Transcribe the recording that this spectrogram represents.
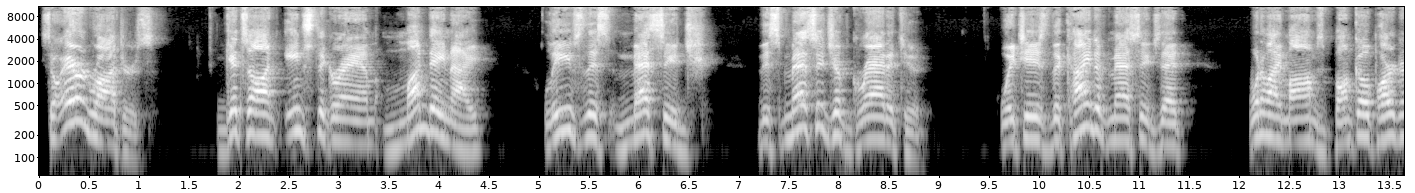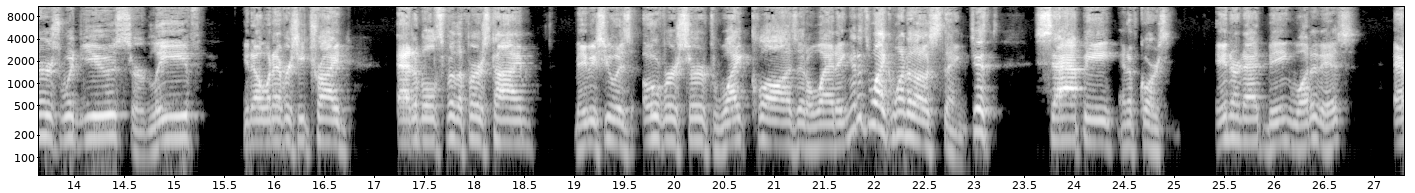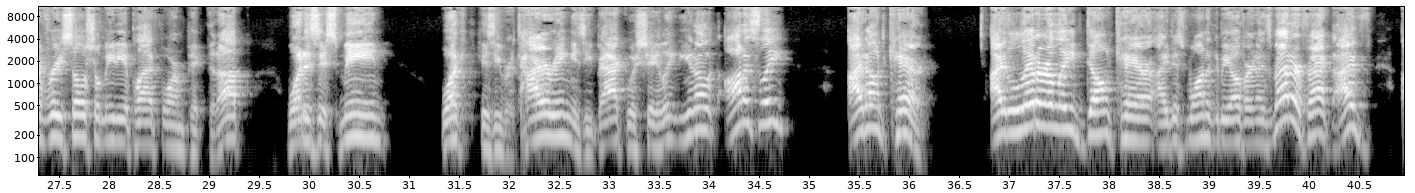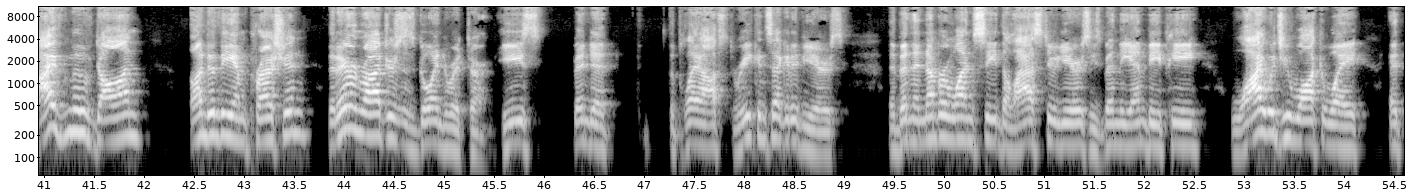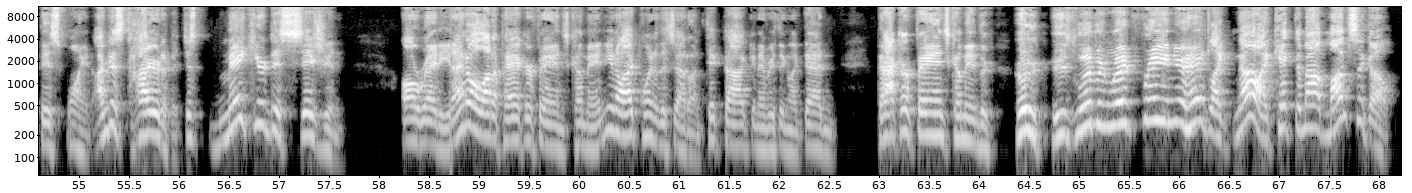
So Aaron Rodgers gets on Instagram Monday night, leaves this message, this message of gratitude, which is the kind of message that one of my mom's bunco partners would use or leave, you know, whenever she tried edibles for the first time. Maybe she was overserved white claws at a wedding. And it's like one of those things, just sappy. And of course, internet being what it is, every social media platform picked it up. What does this mean? What is he retiring? Is he back with Shailene? You know, honestly, I don't care. I literally don't care. I just want it to be over. And as a matter of fact, I've I've moved on under the impression that Aaron Rodgers is going to return. He's been to the playoffs three consecutive years. They've been the number one seed the last two years. He's been the MVP. Why would you walk away at this point? I'm just tired of it. Just make your decision already. And I know a lot of Packer fans come in. You know, I pointed this out on TikTok and everything like that. And Packer fans come in, like, hey, he's living rent free in your head. Like, no, I kicked him out months ago.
